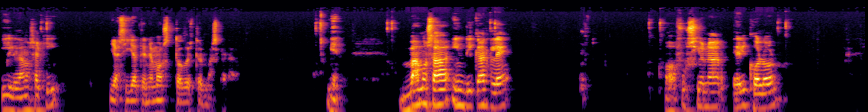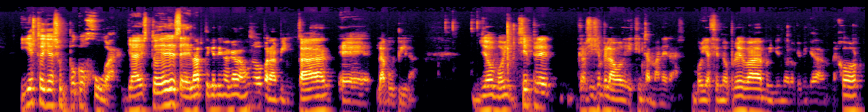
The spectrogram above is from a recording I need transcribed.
y le damos aquí y así ya tenemos todo esto enmascarado. Bien, vamos a indicarle o fusionar el color y esto ya es un poco jugar. Ya esto es el arte que tenga cada uno para pintar eh, la pupila. Yo voy siempre, casi siempre lo hago de distintas maneras. voy haciendo pruebas, voy viendo lo que me queda mejor.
